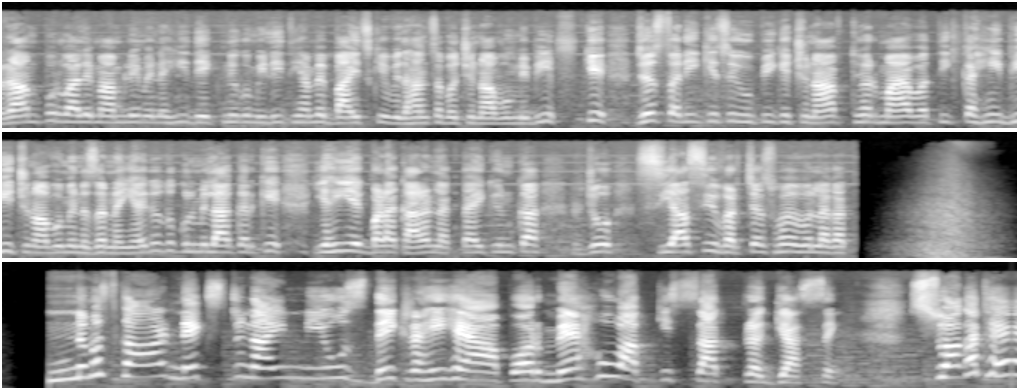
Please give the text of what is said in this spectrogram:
रामपुर वाले मामले में नहीं देखने को मिली थी हमें बाईस के विधानसभा चुनावों में भी कि जिस तरीके से यूपी के चुनाव थे और मायावती कहीं भी चुनावों में नज़र नहीं आई तो, तो कुल मिलाकर के यही एक बड़ा कारण लगता है कि उनका जो सियासी वर्चस्व है वो लगातार नमस्कार नेक्स्ट नाइन न्यूज़ देख रहे हैं आप और मैं हूँ आपके साथ प्रज्ञा सिंह। स्वागत है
